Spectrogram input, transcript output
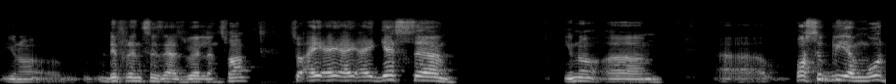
you know, differences as well and so on. So I, I, I guess um, you know, um, uh, possibly a more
